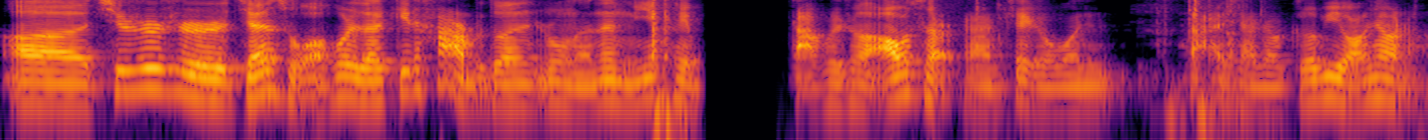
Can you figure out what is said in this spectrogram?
呃，其实是检索或者在 GitHub 端用的，那你也可以打回车。Author 啊，这个我打一下，叫隔壁王校长。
